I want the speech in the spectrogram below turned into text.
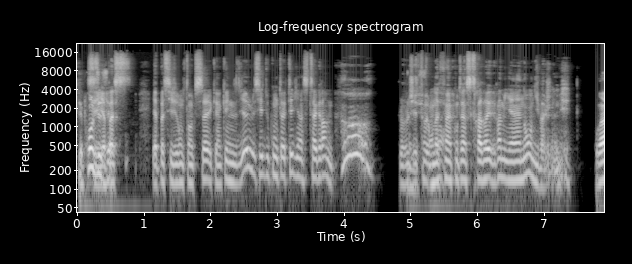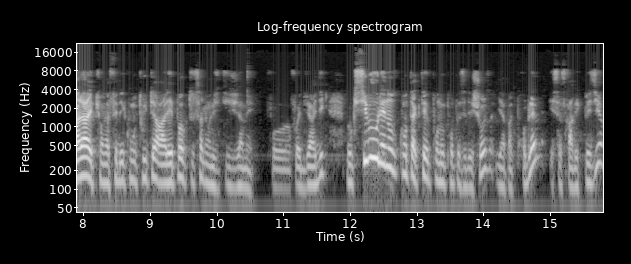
C'est proche Il de il y a pas si longtemps que ça, quelqu'un nous dit, ah, je vais essayer de contacter via Instagram. Oh fait- on a fait un compte Instagram il y a un an, on n'y va jamais. Voilà, et puis on a fait des comptes Twitter à l'époque, tout ça, mais on les utilise jamais. Faut, faut être véridique. Donc si vous voulez nous contacter pour nous proposer des choses, il n'y a pas de problème, et ça sera avec plaisir.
